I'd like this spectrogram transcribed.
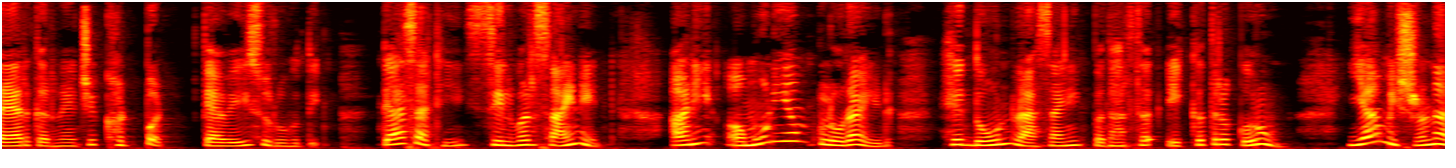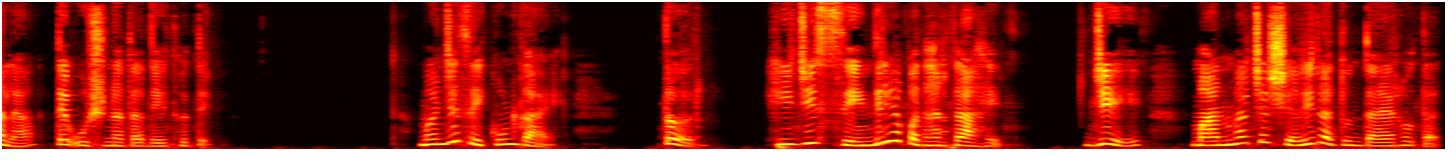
तयार करण्याची खटपट त्यावेळी सुरू होती. त्यासाठी सिल्वर सायनेट आणि अमोनियम क्लोराईड हे दोन रासायनिक पदार्थ एकत्र करून या मिश्रणाला ते उष्णता देत होते. म्हणजेच एकूण काय? तर ही जी सेंद्रिय पदार्थ आहेत जे मानवाच्या शरीरातून तयार होतात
